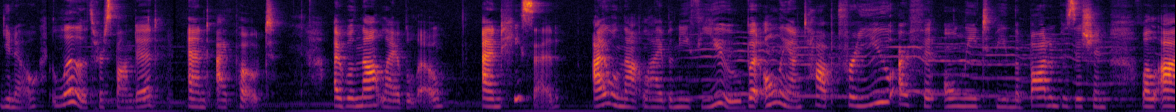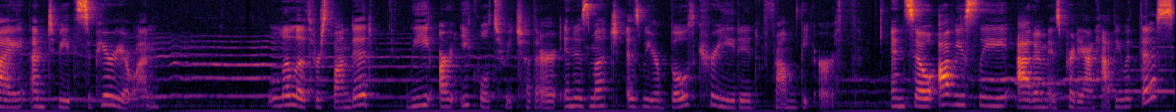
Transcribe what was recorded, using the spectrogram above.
you know, Lilith responded, and I quote, I will not lie below. And he said, I will not lie beneath you, but only on top, for you are fit only to be in the bottom position, while I am to be the superior one. Lilith responded, We are equal to each other inasmuch as we are both created from the earth. And so obviously Adam is pretty unhappy with this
